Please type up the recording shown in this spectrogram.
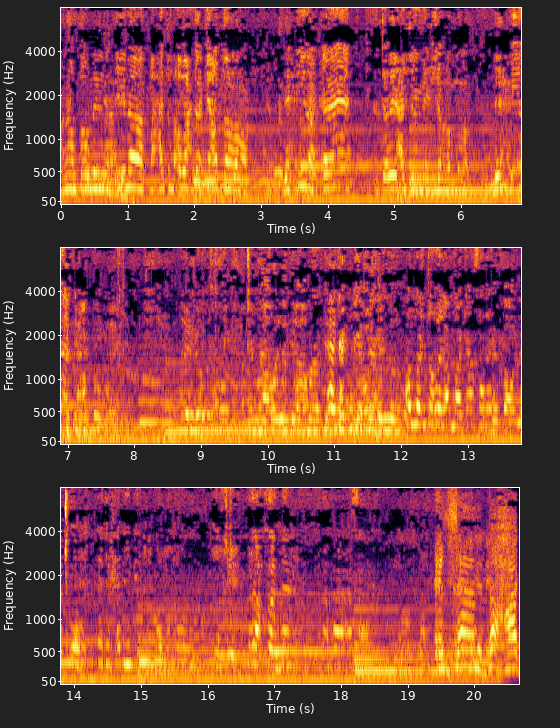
أنا مطولين لحينك ما حتبقى وحدك يا عبد الله. لحينك إيه؟ انت رايح الجنة ان شاء الله يا عبد الله. هذا كبير الله يطول عمرك يا صديق هذا حبيبي راح فهمان إنسان ضحك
